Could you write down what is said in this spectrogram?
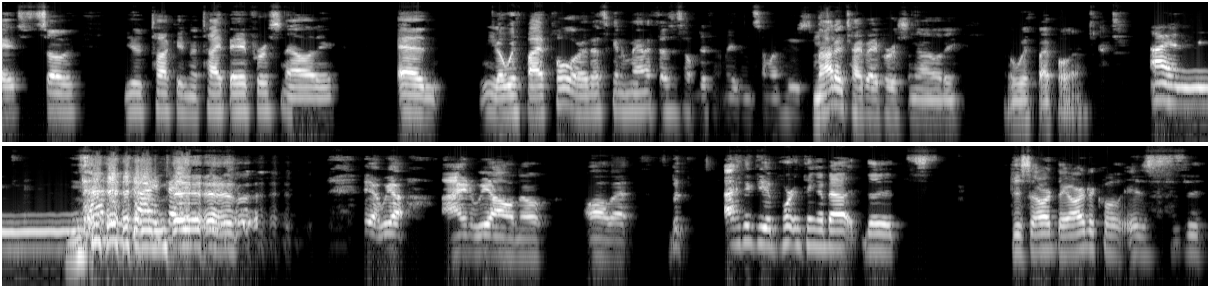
age. So you're talking a type A personality, and you know, with bipolar, that's going to manifest itself differently than someone who's not a type A personality with bipolar. I am not a type A. yeah, we all, I we all know all that, but I think the important thing about the this art the article is that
